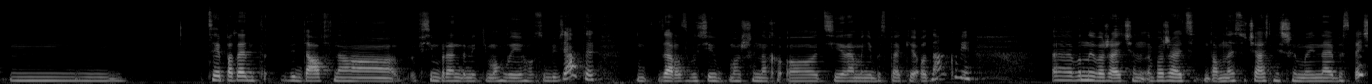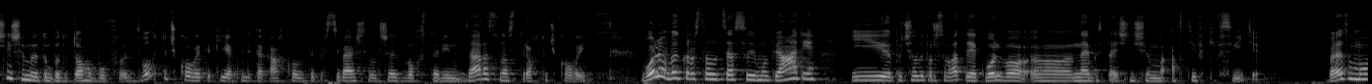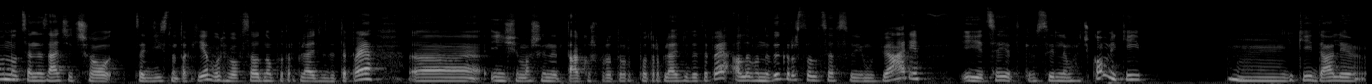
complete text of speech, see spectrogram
Цей патент віддав на всім брендам, які могли його собі взяти. Зараз в усіх машинах ці ремені безпеки однакові. Е, Вони вважаються, вважаються там найсучаснішими і найбезпечнішими, бо до того був двохточковий, такий як в літаках, коли ти пристібаєшся лише з двох сторін. Зараз у нас трьохточковий. Volvo використали це в своєму піарі і почали просувати як Volvo е, найбезпечніші автівки в світі. Безумовно, це не значить, що це дійсно так є. Вольво все одно потрапляють в ДТП. Е, інші машини також потрапляють в ДТП, але вони використали це в своєму піарі, і це є таким сильним гачком, який, який далі е,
